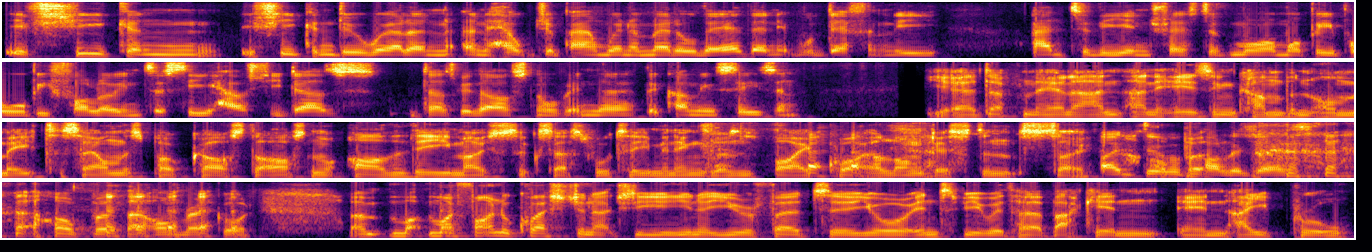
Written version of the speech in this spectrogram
if she can if she can do well and, and help Japan win a medal there, then it will definitely add to the interest of more and more people will be following to see how she does does with Arsenal in the, the coming season. Yeah, definitely, and, and and it is incumbent on me to say on this podcast that Arsenal are the most successful team in England by quite a long distance. So I do apologise. I'll put that on record. Um, my, my, final question, actually, you know, you referred to your interview with her back in in April,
